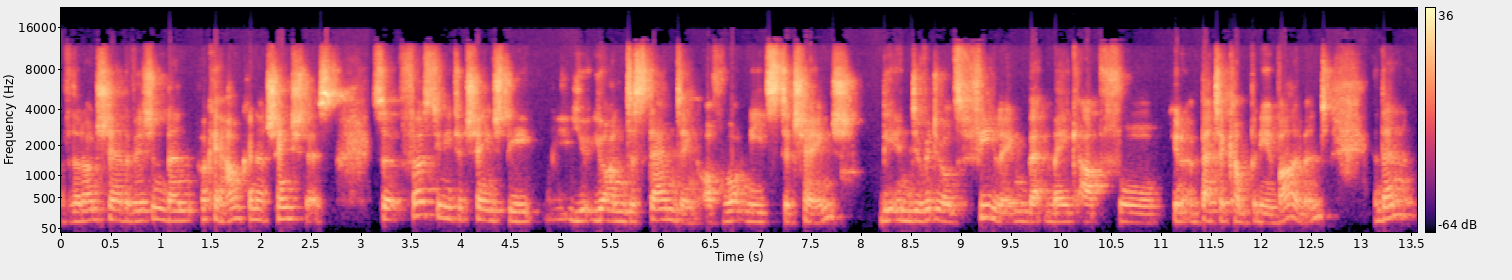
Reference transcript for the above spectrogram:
if they don't share the vision, then okay, how can I change this? So first, you need to change the your understanding of what needs to change, the individual's feeling that make up for you know a better company environment, and then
